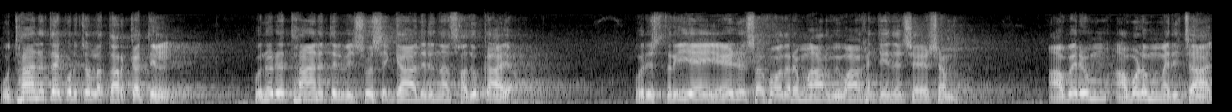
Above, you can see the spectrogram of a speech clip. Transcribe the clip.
ഉത്ഥാനത്തെക്കുറിച്ചുള്ള തർക്കത്തിൽ പുനരുത്ഥാനത്തിൽ വിശ്വസിക്കാതിരുന്ന സതുക്കായം ഒരു സ്ത്രീയെ ഏഴ് സഹോദരന്മാർ വിവാഹം ചെയ്ത ശേഷം അവരും അവളും മരിച്ചാൽ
